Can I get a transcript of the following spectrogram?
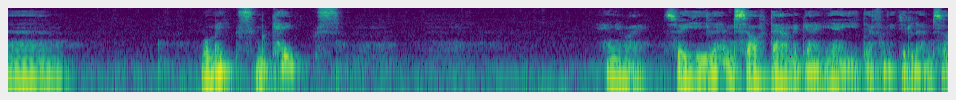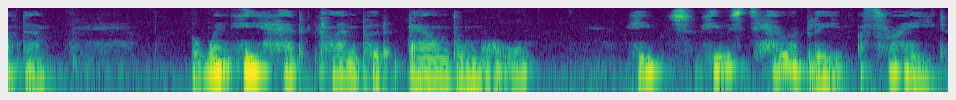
Uh, We'll make some cakes. Anyway, So he let himself down again. Yeah, he definitely did let himself down. But when he had clambered down the wall, he was he was terribly afraid.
